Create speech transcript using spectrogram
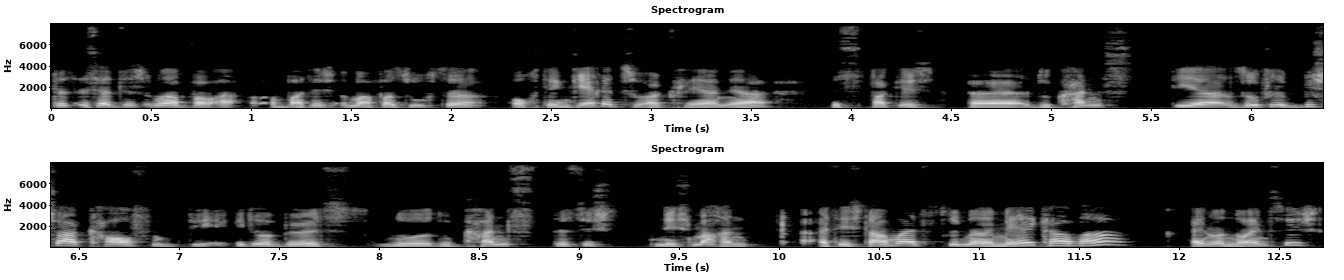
das ist ja das immer, was ich immer versuchte, auch den Gerrit zu erklären, ja. Ist praktisch, äh, du kannst dir so viel Bücher kaufen, wie du willst. Nur du kannst das nicht machen. Als ich damals drüben in Amerika war, 91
